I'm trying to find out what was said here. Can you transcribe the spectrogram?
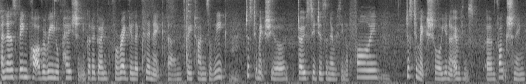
and as being part of a renal patient, you've got to go in for regular clinic um, three times a week just to make sure dosages and everything are fine, just to make sure, you know, everything's um, functioning.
